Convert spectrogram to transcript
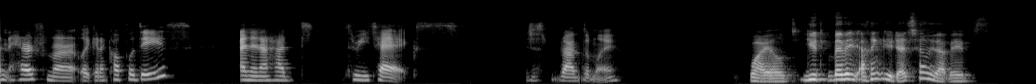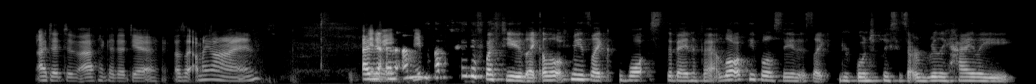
hadn't heard from her like in a couple of days. And then I had three texts just randomly. Wild. You maybe I think you did tell me that, babes. I didn't I think I did, yeah. I was like, oh my God. And, Anyway, and I'm, maybe- I'm kind of with you. Like a lot of me is like, what's the benefit? A lot of people say that it's like you're going to places that are really highly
